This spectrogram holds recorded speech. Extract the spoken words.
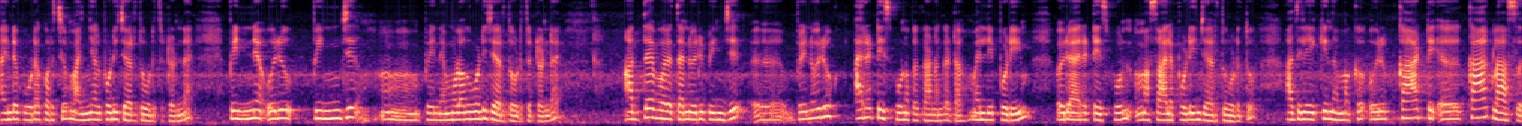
അതിന്റെ കൂടെ കുറച്ച് മഞ്ഞൾപ്പൊടി ചേർത്ത് കൊടുത്തിട്ടുണ്ട്. പിന്നെ ഒരു പിഞ്ച് പിന്നെ മുളക് പൊടി ചേർത്ത് കൊടുത്തിട്ടുണ്ട്. അതേപോലെ തന്നെ ഒരു പിഞ്ച് പിന്നെ ഒരു അര ടീസ്പൂണൊക്കെ കാണും കേട്ടോ. മല്ലിപ്പൊടിയും ഒരു അര ടീസ്പൂൺ മസാലപ്പൊടിയും ചേർത്ത് കൊടുത്തു. അതിലേക്ക് നമുക്ക് ഒരു കാ ടീ കാ ഗ്ലാസ്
